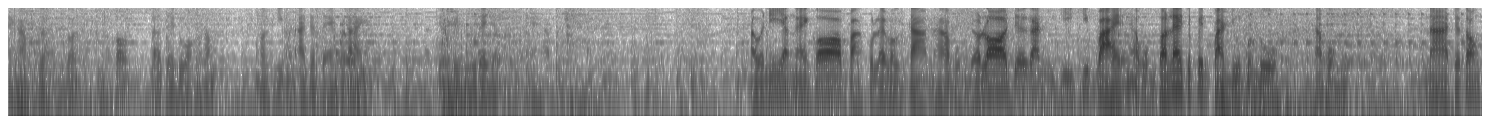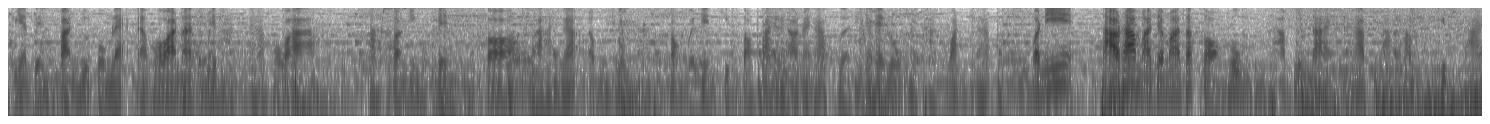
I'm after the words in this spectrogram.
นะครับเผื่อมันก็มันก็แล้วแต่ดวงอะเนาะบางทีมันอาจจะแตกก็ได้เราจะไปรู้ได้อย่างไรนะครับเอาวันนี้ยังไงก็ฝากกดไลค์กดติดตามนะครับผมเดี๋ยวรอเจอกันอีกทีคลิปบ่ายนะครับผมตอนแรกจะเป็นปั่นยูทคนดูนะผม น่าจะต้องเปลี่ยนเป็นปั่นยุทธผมแหละนะเพราะว่าน่าจะไม่ทันนะครับ เพราะว่าอะตอนนี้ผมเล่นอยู่มันก็บ่ายแล้วท่านผู้ชมนะต้องไปเล่นคลิปต่อไปแล้วนะครับ เพื่อที่จะได้ลงให้ทันวันนะครับ วันนี้สาวถ้ำอาจจะมาสัก2องทุ่มถึง3ามทุ่มได้นะครับ สาวถ้ำคลิปสุดท้าย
